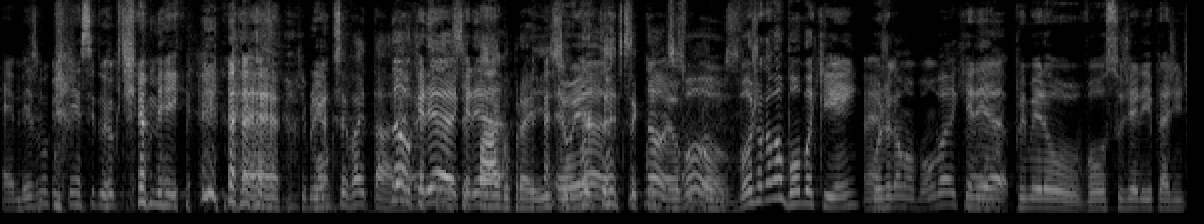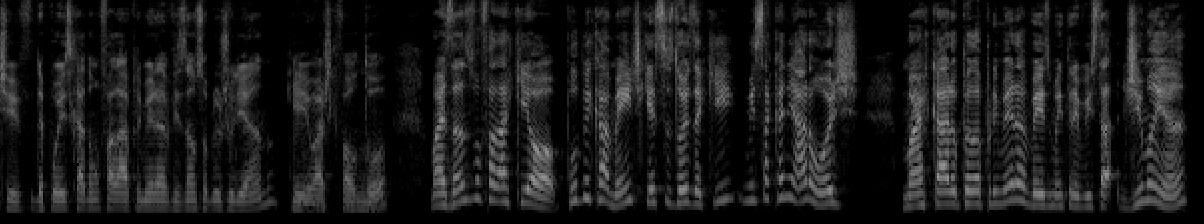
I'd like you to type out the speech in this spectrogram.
É mesmo que tenha sido eu que te chamei. que bom que você vai estar. Não, eu né? queria- Você vai ser queria- pago pra isso. Eu é ia- importante que você cumpra Não, eu vou, vou jogar uma bomba aqui, hein? É. Vou jogar uma bomba. Queria, primeiro, vou sugerir pra gente, depois, cada um falar a primeira visão sobre o Juliano, que eu acho que faltou. Mas antes, vou falar aqui, ó, publicamente, que esses dois aqui me sacanearam hoje. Marcaram pela primeira vez uma entrevista de manhã.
